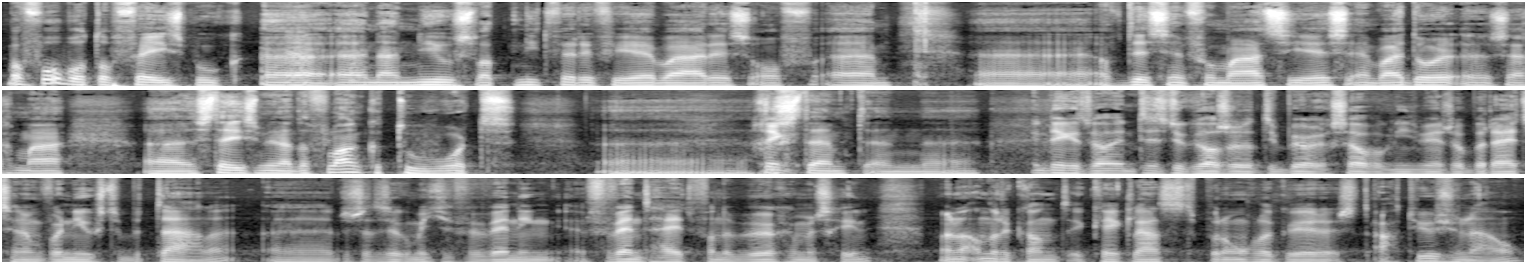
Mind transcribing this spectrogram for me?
Bijvoorbeeld op Facebook uh, naar nieuws wat niet verifieerbaar is of, ehm, of disinformatie is. En waardoor zeg maar steeds meer naar de flanken toe wordt gestemd. En, ik denk het wel. En het is natuurlijk wel zo dat die burgers zelf ook niet meer zo bereid zijn om voor nieuws te betalen. dus dat is ook een beetje verwenning, verwendheid van de burger misschien. Maar aan de andere kant, ik keek laatst per ongeluk weer het 8 uur journaal.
